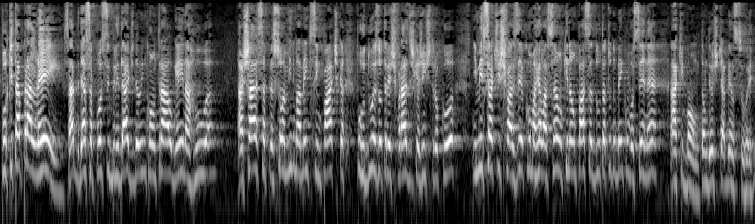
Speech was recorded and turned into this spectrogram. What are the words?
Porque está para além, sabe, dessa possibilidade de eu encontrar alguém na rua achar essa pessoa minimamente simpática por duas ou três frases que a gente trocou e me satisfazer com uma relação que não passa do tá tudo bem com você, né? Ah, que bom, então Deus te abençoe.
